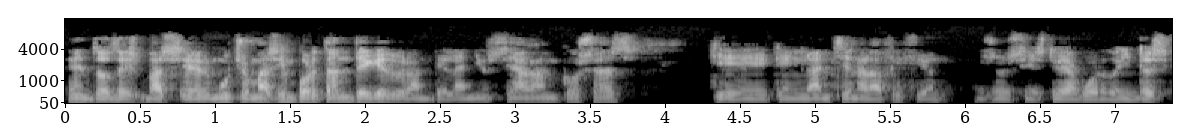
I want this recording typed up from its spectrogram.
Entonces va a ser mucho más importante que durante el año se hagan cosas que, enganchen a la afición. Eso sí estoy de acuerdo. Entonces,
